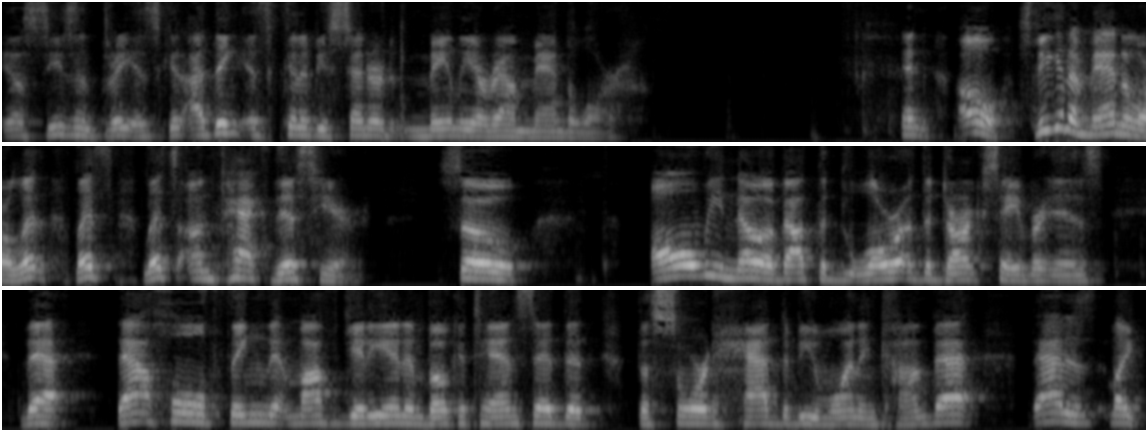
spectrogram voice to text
you know, season three is good. I think it's going to be centered mainly around Mandalore. And oh, speaking of Mandalore, let let's let's unpack this here. So, all we know about the lore of the dark saber is that that whole thing that Moff Gideon and Bo Katan said that the sword had to be won in combat. That is like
